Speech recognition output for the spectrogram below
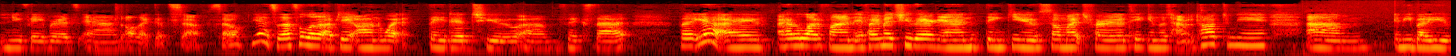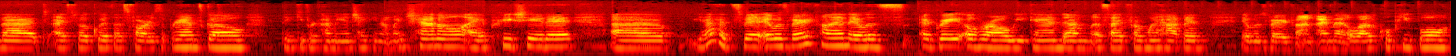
new favorites and all that good stuff. So yeah, so that's a little update on what they did to um, fix that. But yeah, I, I had a lot of fun. If I met you there again, thank you so much for taking the time to talk to me. Um, anybody that I spoke with as far as the brands go, thank you for coming and checking out my channel. I appreciate it. Uh, yeah, it's been, it was very fun. It was a great overall weekend. Um, aside from what happened, it was very fun. I met a lot of cool people.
